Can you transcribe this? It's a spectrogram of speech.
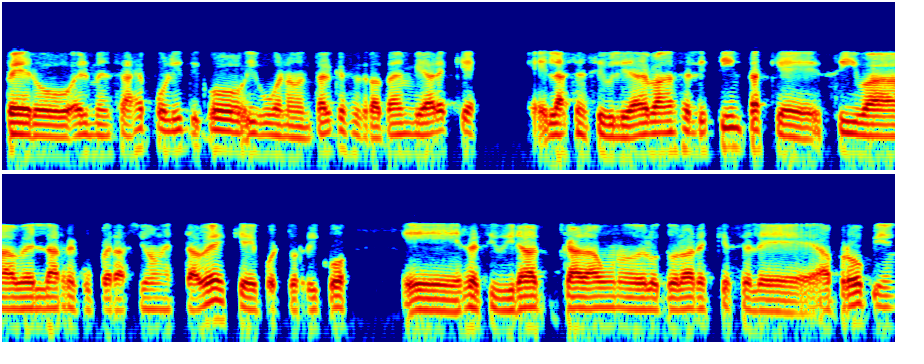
pero el mensaje político y gubernamental que se trata de enviar es que las sensibilidades van a ser distintas, que sí va a haber la recuperación esta vez, que Puerto Rico eh, recibirá cada uno de los dólares que se le apropien,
